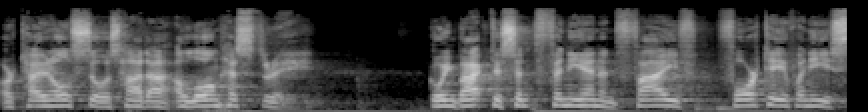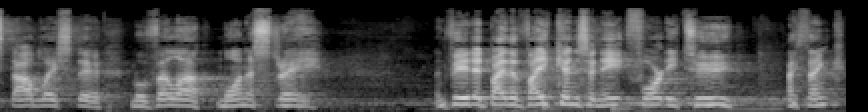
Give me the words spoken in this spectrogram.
Our town also has had a, a long history, going back to St. Finian in 540 when he established the Movilla Monastery, invaded by the Vikings in 842, I think,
